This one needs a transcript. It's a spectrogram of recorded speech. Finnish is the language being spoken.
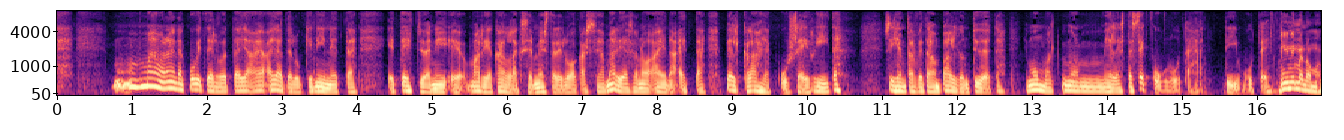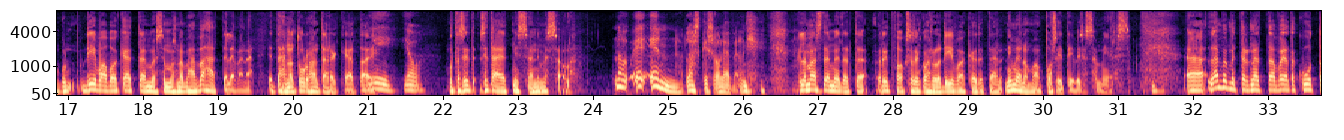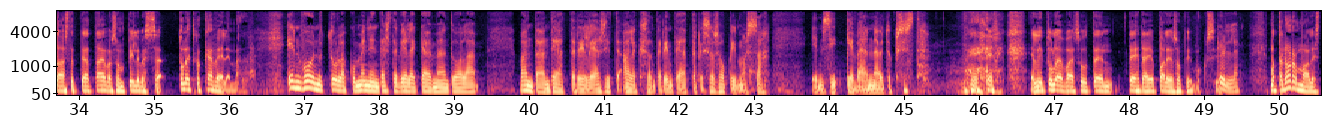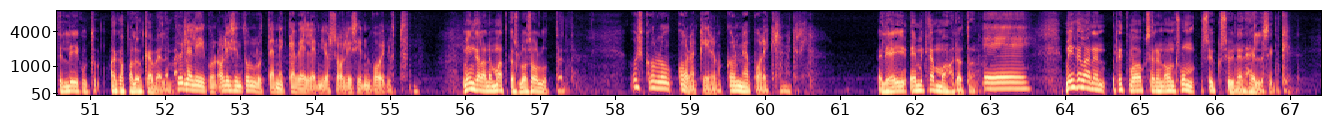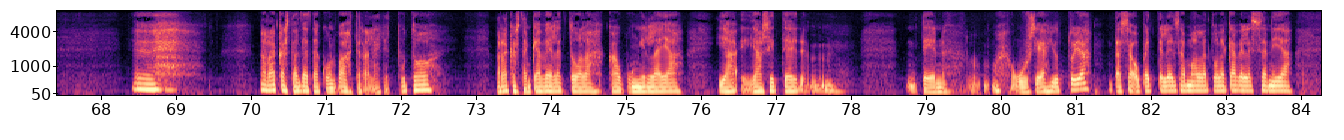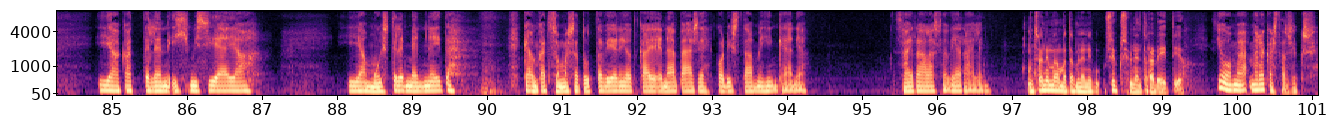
Mä oon aina kuvitellut ja ajatellutkin niin, että, että tehtyäni Maria Kallaksen mestariluokassa. Ja Maria sanoi aina, että pelkkä lahjakkuus ei riitä. Siihen tarvitaan paljon työtä. Ja mun, mun mielestä se kuuluu tähän diivuuteen. Niin nimenomaan, kun diivaa voi käyttää myös semmoisena vähän vähättelevänä, että hän on turhan tärkeä tai... Niin, joo. Mutta sit, sitä et missään nimessä ole. No e- en laskis olevani. Kyllä mä sitä mieltä, että Ritva kohdalla diivaa käytetään nimenomaan positiivisessa mielessä. Ää, lämpömittari näyttää vajata kuutta astetta ja taivas on pilvessä. Tulitko kävelemällä? En voinut tulla, kun menin tästä vielä käymään tuolla Vantaan teatterille ja sitten Aleksanterin teatterissa sopimassa ensi kevään näytöksistä. Eli, eli tulevaisuuteen tehdään jo paljon sopimuksia. Kyllä. Mutta normaalisti liikut aika paljon kävelemään. Kyllä liikun. Olisin tullut tänne kävellen, jos olisin voinut. Minkälainen matka sulla olisi ollut tänne? Olisiko ollut kolme, kilo, kolme ja puoli kilometriä. Eli ei, ei mikään mahdoton. Ei. Minkälainen Ritva Oksanen on sun syksyinen Helsinki? Öö, mä rakastan tätä, kun vahteralehdet putoo mä rakastan kävellä tuolla kaupungilla ja, ja, ja sitten mm, teen uusia juttuja. Tässä opettelen samalla tuolla kävellessäni ja, ja kattelen ihmisiä ja, ja muistelen menneitä. Käyn katsomassa tuttavieni, jotka ei enää pääse kodistaan mihinkään ja sairaalassa vierailen. Mutta se on nimenomaan tämmöinen niin syksyinen traditio. Joo, mä, mä rakastan syksyä.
